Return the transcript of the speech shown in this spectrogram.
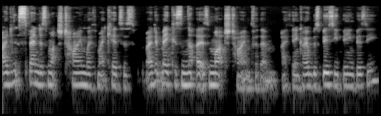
I didn't spend as much time with my kids as I didn't make as as much time for them. I think I was busy being busy,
